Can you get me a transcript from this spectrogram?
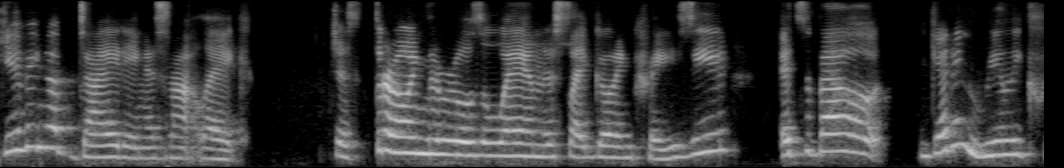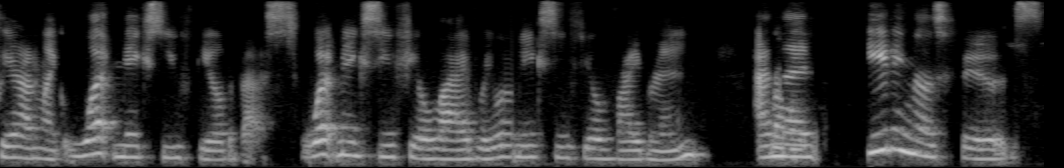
giving up dieting is not like just throwing the rules away and just like going crazy. It's about getting really clear on like what makes you feel the best, what makes you feel lively, what makes you feel vibrant, and right. then eating those foods,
